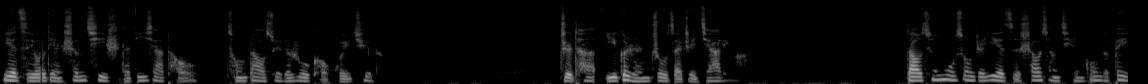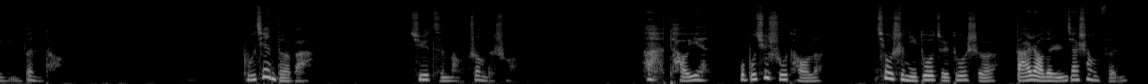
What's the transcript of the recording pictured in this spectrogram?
叶子有点生气似的低下头，从稻穗的入口回去了。只他一个人住在这家里吗？岛村目送着叶子烧向前宫的背影，问道：“不见得吧？”居子莽撞地说：“啊，讨厌！我不去梳头了，就是你多嘴多舌，打扰了人家上坟。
